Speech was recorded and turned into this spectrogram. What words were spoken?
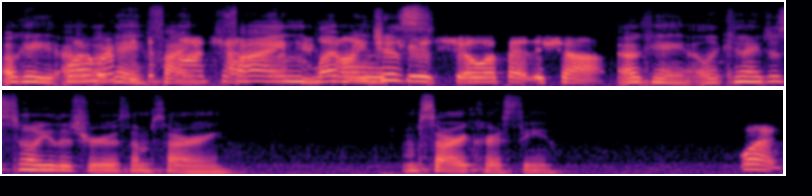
Okay, uh, okay, fine, fine. Let me the just. truth, show up at the shop. Okay, like, can I just tell you the truth? I'm sorry. I'm sorry, Christy. What?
